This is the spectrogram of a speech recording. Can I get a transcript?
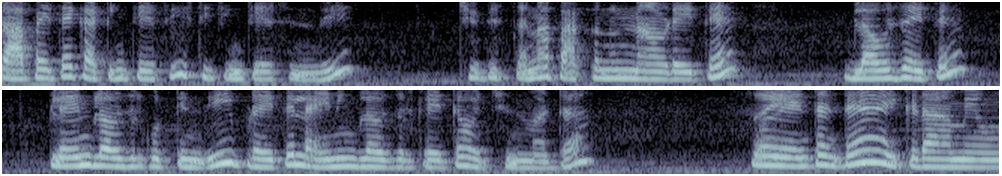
టాప్ అయితే కటింగ్ చేసి స్టిచ్చింగ్ చేసింది. చూపిస్తాను. ఆ పక్కనున్న ఆవిడైతే బ్లౌజ్ అయితే ప్లెయిన్ బ్లౌజులు కుట్టింది. ఇప్పుడైతే లైనింగ్ బ్లౌజులకి అయితే వచ్చిందన్నమాట. సో ఏంటంటే ఇక్కడ మేము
